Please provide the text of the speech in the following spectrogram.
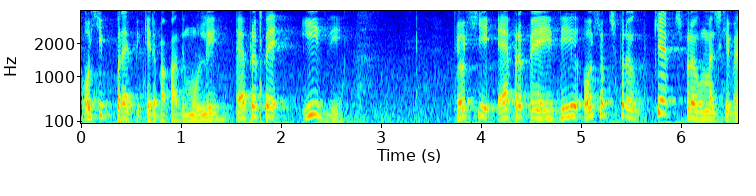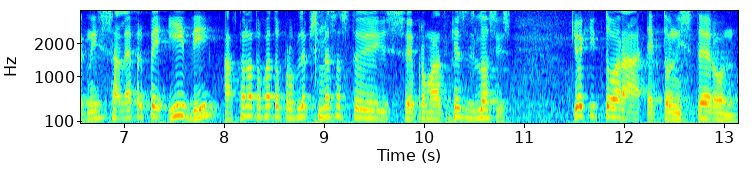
Όχι πρέπει κύριε Παπαδημούλη, έπρεπε ήδη. Και όχι έπρεπε ήδη, όχι από τις προηγου- και από τις προηγούμενες κυβερνήσεις, αλλά έπρεπε ήδη αυτό να το είχατε προβλέψει μέσα στις ε, προγραμματικές δηλώσεις. Και όχι τώρα εκ των υστέρων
